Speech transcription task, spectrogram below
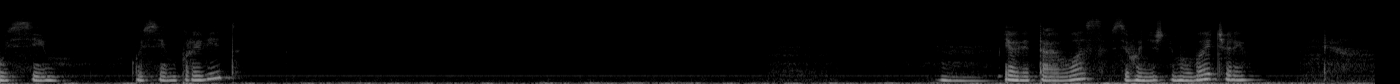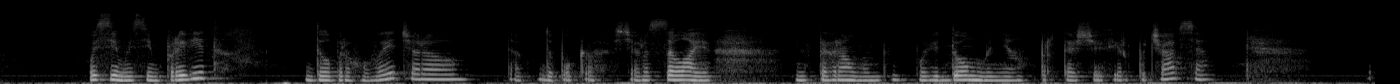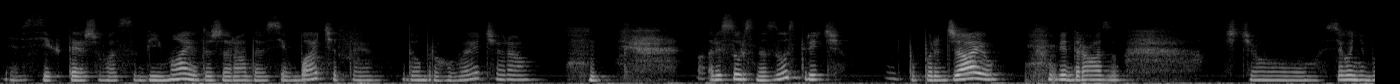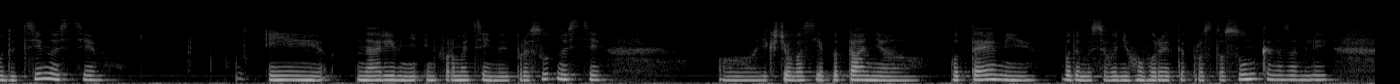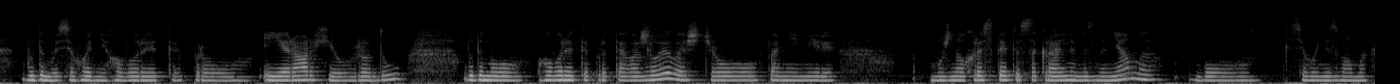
Усім, усім привіт. Я вітаю вас в сьогоднішньому вечорі. Усім усім привіт. Доброго вечора. Так, допоки ще розсилаю інстаграм вам повідомлення про те, що ефір почався. Я всіх теж вас обіймаю, дуже рада всіх бачити. Доброго вечора. Ресурсна зустріч. Попереджаю відразу, що сьогодні будуть цінності і на рівні інформаційної присутності. Якщо у вас є питання по темі, будемо сьогодні говорити про стосунки на землі. Будемо сьогодні говорити про ієрархію в роду. Будемо говорити про те важливе, що в певній мірі можна охрестити сакральними знаннями, бо сьогодні з вами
